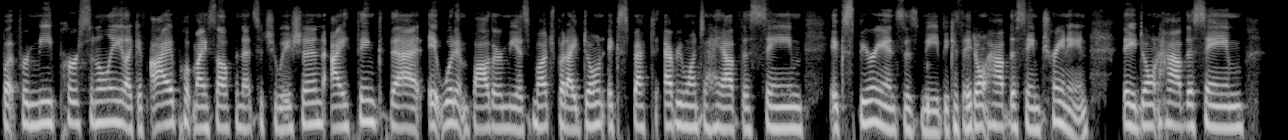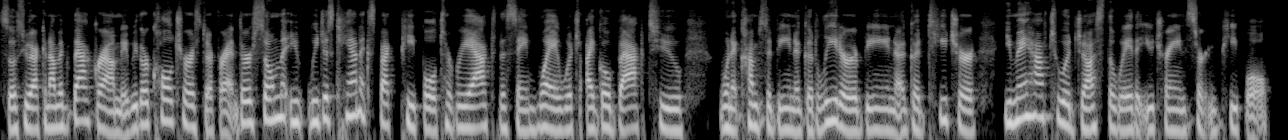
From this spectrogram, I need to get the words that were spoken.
but for me personally like if i put myself in that situation i think that it wouldn't bother me as much but i don't expect everyone to have the same experience as me because they don't have the same training. They don't have the same socioeconomic background. Maybe their culture is different. There's so many we just can't expect people to react the same way which i go back to when it comes to being a good leader, being a good teacher, you may have to adjust the way that you train certain people.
